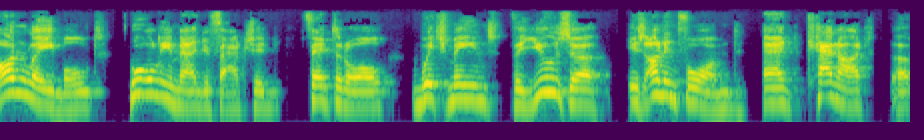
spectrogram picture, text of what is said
unlabeled, poorly manufactured fentanyl, which means the user is uninformed and cannot uh,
